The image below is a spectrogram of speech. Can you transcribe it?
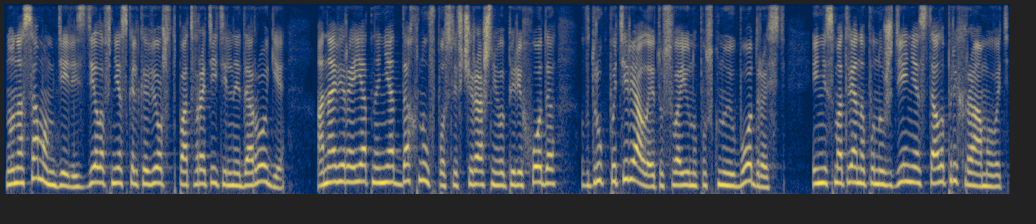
Но на самом деле, сделав несколько верст по отвратительной дороге, она, вероятно, не отдохнув после вчерашнего перехода, вдруг потеряла эту свою напускную бодрость и, несмотря на понуждение, стала прихрамывать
